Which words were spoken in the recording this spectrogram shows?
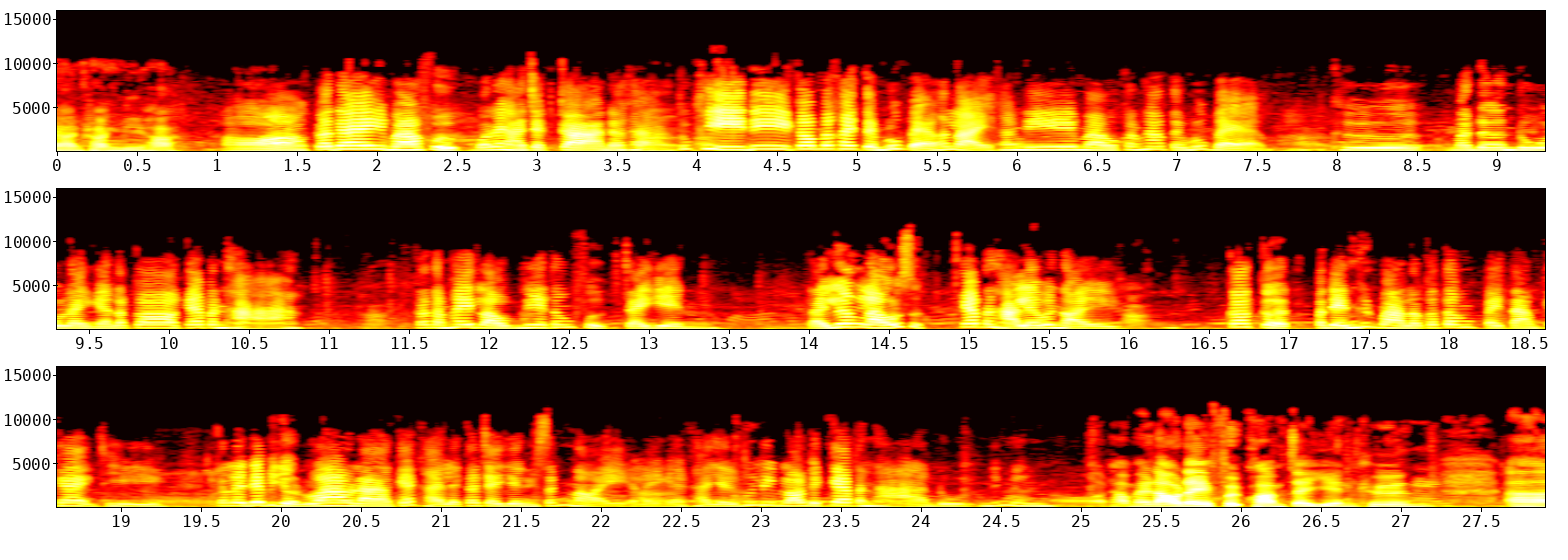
งานครั้งนี้คะ อ๋อ ก็ได้มาฝึกบริหารจัดการนะคะ ทุกทีนี่ก็ไม่ค่อยเต็มรูปแบบเท่าไหร่ ครั้งนี้มาค่อนข้างเต็มรูปแบบ คือมาเดินดูอะไรอย่างเงี้ยแล้วก็แก้ปัญหาค่ะก็ทำให้เราเนี่ยต้องฝึกใจเย็น หลายเรื่องเรารู้สึกแก้ปัญหาเร็วไปหน่อยค่ะก็เกิดประเด็นขึ้นมาเราก็ต้องไปตามแก้อีกที ก็เลยได้ประโยชน์ว่าเวลาแก้ไขอะไรก็ใจเย็นอีกสักหน่อยอะไรอย่างเงี้ยค่ะอย่าเพิ่งรีบร้อนไปแก้ปัญหาดูนิดนึง อ๋อทำให้เราได้ฝึกความใจเย็นขึ้นอ่า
